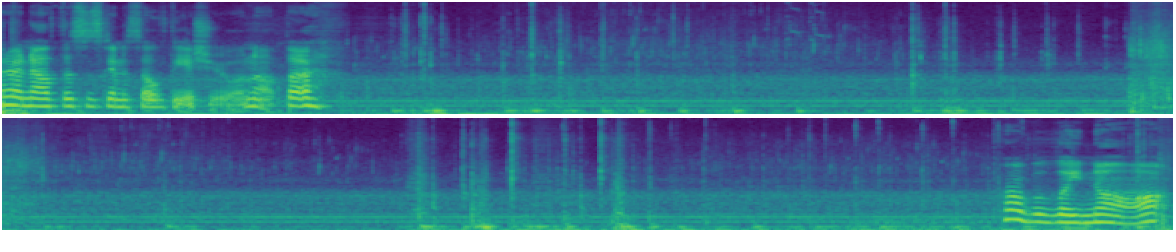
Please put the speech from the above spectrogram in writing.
I don't know if this is going to solve the issue or not, though. Probably not.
